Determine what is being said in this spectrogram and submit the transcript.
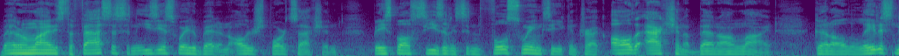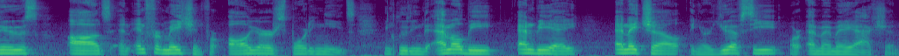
Bet Online is the fastest and easiest way to bet on all your sports action. Baseball season is in full swing, so you can track all the action at Bet Online. Get all the latest news, odds, and information for all your sporting needs, including the MLB, NBA, NHL, and your UFC or MMA action.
